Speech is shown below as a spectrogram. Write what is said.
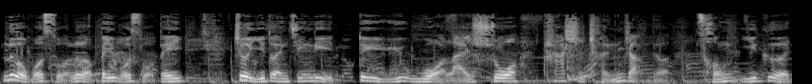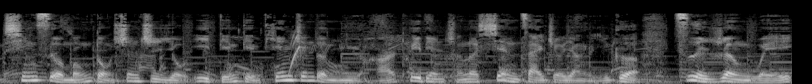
乐我所乐，悲我所悲。这一段经历对于我来说，它是成长的，从一个青涩懵懂，甚至有一点点天真的女孩，蜕变成了现在这样一个自认为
